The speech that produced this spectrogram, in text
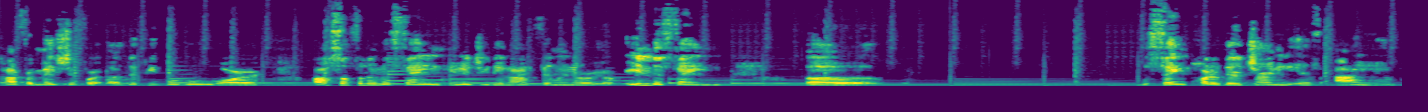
confirmation for other people who are also feeling the same energy that I'm feeling, or, or in the same, uh, the same part of their journey as I am.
